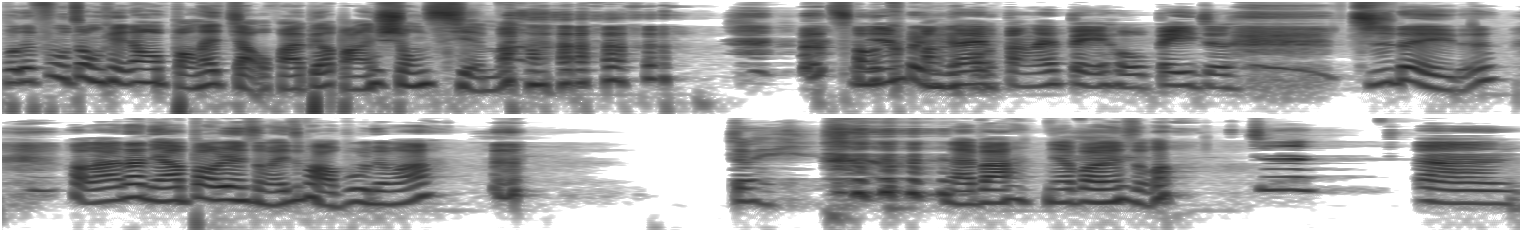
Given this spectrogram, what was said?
我的负重可以让我绑在脚踝，不要绑在胸前嘛？超困，绑在绑在背后背着 之类的。好啦，那你要抱怨什么？一直跑步的吗？对，来吧，你要抱怨什么？就是，嗯、呃，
